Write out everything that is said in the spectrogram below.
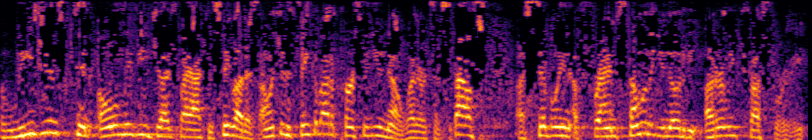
Allegiance can only be judged by actions. Think about this. I want you to think about a person you know, whether it's a spouse, a sibling, a friend, someone that you know to be utterly trustworthy.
